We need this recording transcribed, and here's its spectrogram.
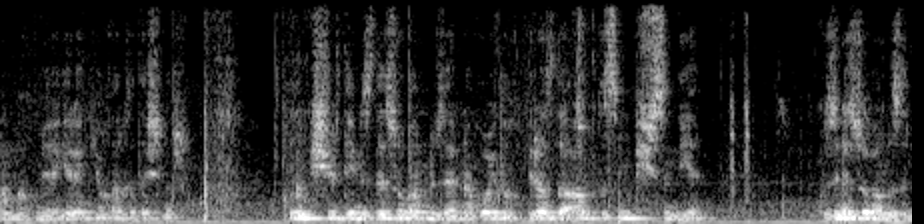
Anlatmaya gerek yok arkadaşlar. Bunu pişirdiğimizde sobanın üzerine koyduk. Biraz da alt kısmı pişsin diye. Kuzine sobamızın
